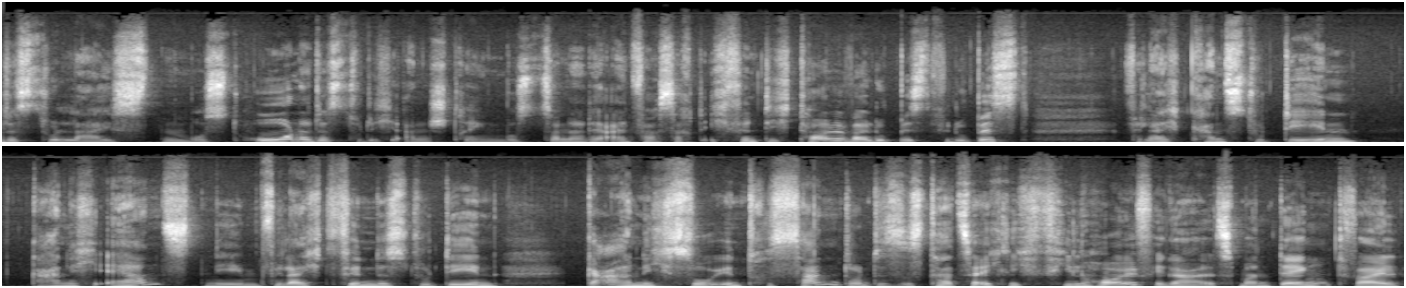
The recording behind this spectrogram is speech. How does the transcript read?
dass du leisten musst, ohne dass du dich anstrengen musst, sondern der einfach sagt, ich finde dich toll, weil du bist, wie du bist. Vielleicht kannst du den gar nicht ernst nehmen. Vielleicht findest du den gar nicht so interessant. Und es ist tatsächlich viel häufiger, als man denkt, weil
